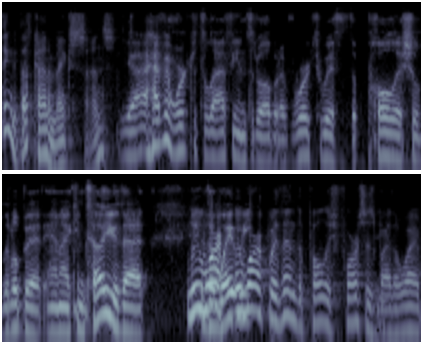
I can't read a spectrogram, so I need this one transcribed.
I think that kind of makes sense. Yeah, I haven't worked with the Latvians at all, but I've worked with the Polish a little bit, and I can tell you that we work we, we, work within the Polish forces, by the way.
